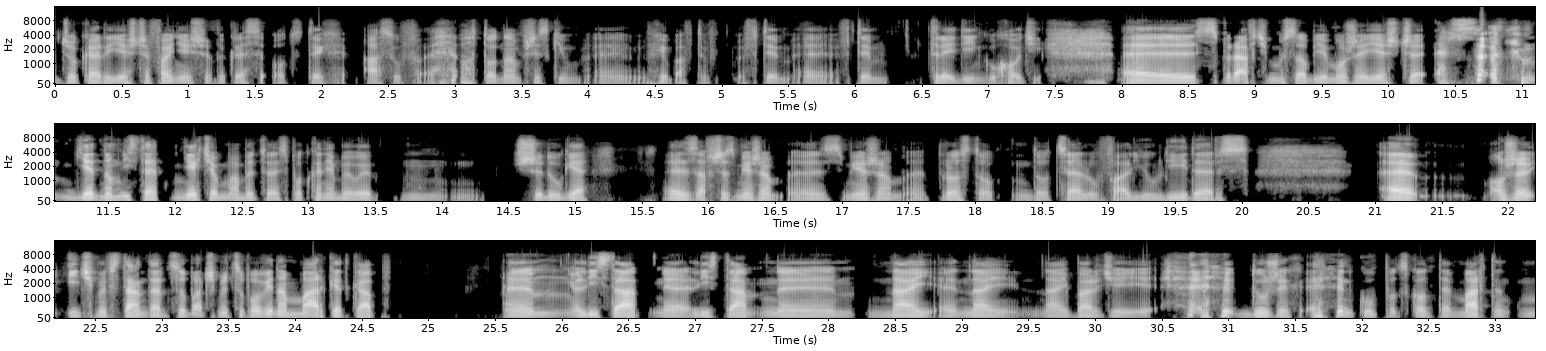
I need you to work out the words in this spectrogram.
jokery, jeszcze fajniejsze wykresy od tych asów. O to nam wszystkim e, chyba w tym, w tym, e, w tym tradingu chodzi. Sprawdźmy sobie może jeszcze jedną listę. Nie chciałbym, aby te spotkania były mm, trzy długie. Zawsze zmierzam, zmierzam prosto do celu Value Leaders. Może idźmy w standard, zobaczmy, co powie nam market cap. lista, e, lista naj, e, naj, najbardziej dużych rynków pod kątem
